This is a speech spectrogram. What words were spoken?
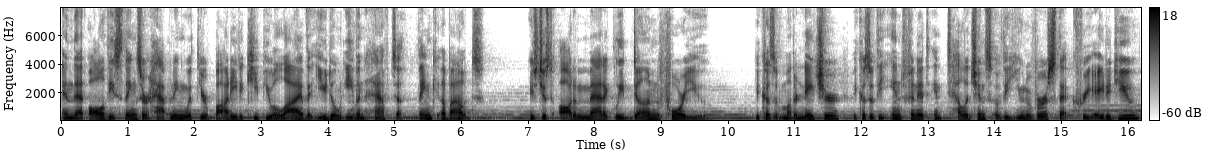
and that all of these things are happening with your body to keep you alive that you don't even have to think about. It's just automatically done for you because of Mother Nature, because of the infinite intelligence of the universe that created you.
